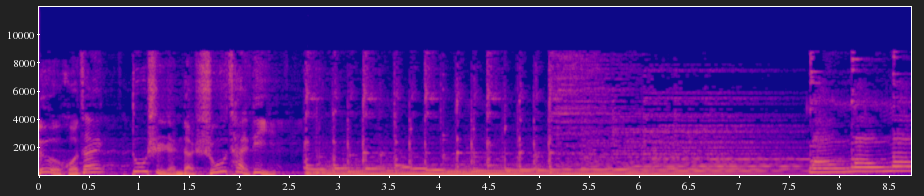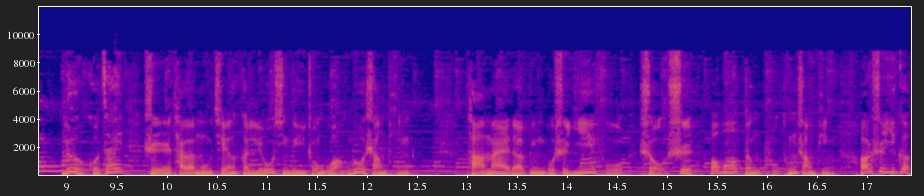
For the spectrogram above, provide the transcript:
乐活哉，都市人的蔬菜地。乐活哉是台湾目前很流行的一种网络商品，它卖的并不是衣服、首饰、包包等普通商品，而是一个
